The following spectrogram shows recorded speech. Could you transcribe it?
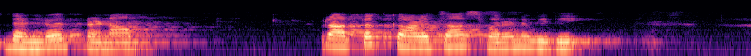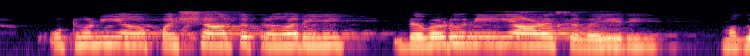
दंडवत प्रणाम प्रातःकाळचा स्मरणविधी. उठोनिया पश्चात प्रहरी दवडुनी आळस वैरी मग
